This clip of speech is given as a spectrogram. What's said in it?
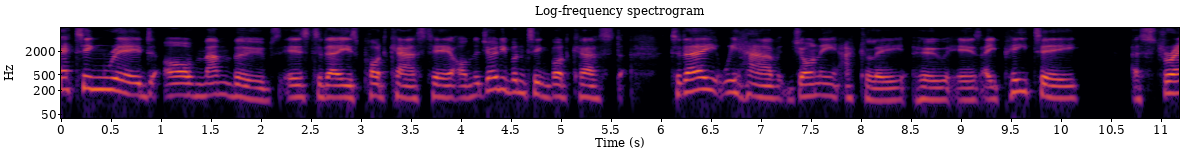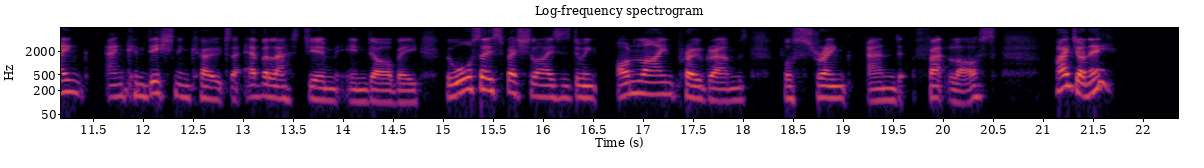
Getting rid of man boobs is today's podcast here on the Jodie Bunting podcast. Today we have Johnny Ackley, who is a PT, a strength and conditioning coach at Everlast Gym in Derby, who also specializes doing online programs for strength and fat loss. Hi, Johnny.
